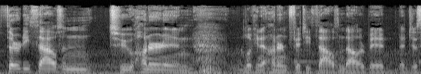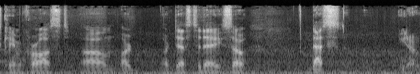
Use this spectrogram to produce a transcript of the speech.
thirty thousand to hundred and looking at hundred fifty thousand dollar bid that just came across um, our our desk today. So that's you know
